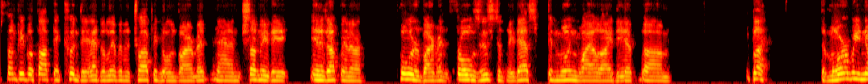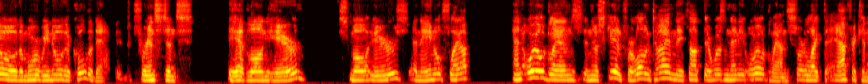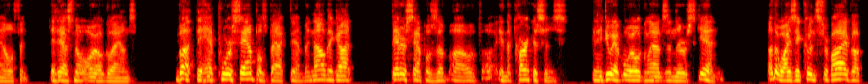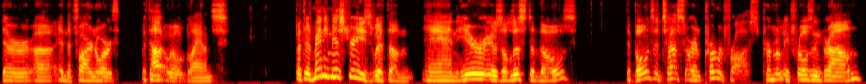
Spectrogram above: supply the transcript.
Some people thought they couldn't. They had to live in a tropical environment, and suddenly they ended up in a polar environment and froze instantly. That's been one wild idea. Um, but the more we know, the more we know they're cold adapted. For instance, they had long hair, small ears, an anal flap, and oil glands in their skin. For a long time, they thought there wasn't any oil glands, sort of like the African elephant that has no oil glands. But they had poor samples back then. But now they got better samples of, of uh, in the carcasses, and they do have oil glands in their skin. Otherwise, they couldn't survive up there uh, in the far north without oil glands. But there's many mysteries with them, and here is a list of those. The bones and tusks are in permafrost, permanently frozen ground.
